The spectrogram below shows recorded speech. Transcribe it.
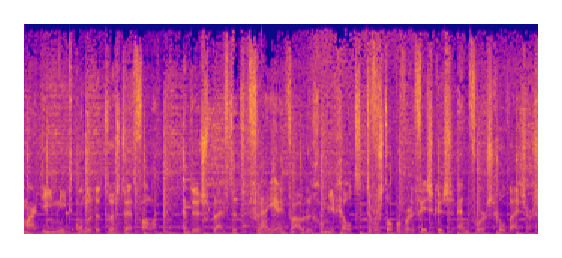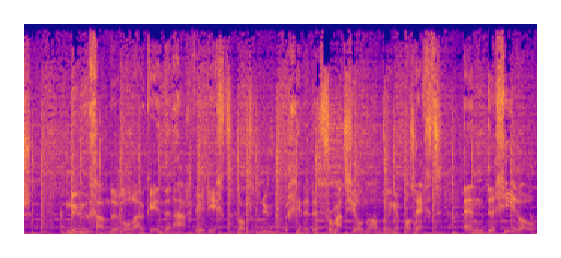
maar die niet onder de trustwet vallen. En dus blijft het vrij eenvoudig om je geld te verstoppen voor de fiscus en voor schuldeisers. Nu gaan de rolluiken in Den Haag weer dicht, want nu beginnen de formatieonderhandelingen pas echt. En de Giro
